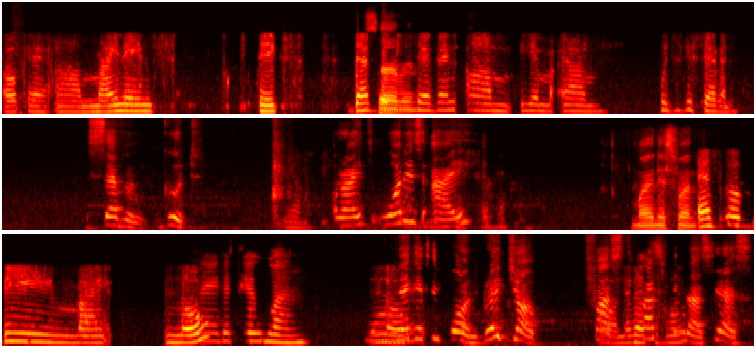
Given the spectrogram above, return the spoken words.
Okay. Um, my name's six. That's the Seven. seven. Um, yeah. Um, which is the seven? Seven. Good. Yeah. All right. What is I? Minus one. That's gonna be my no. Negative one. No. Negative one. Great job. Fast, negative fast one. fingers. Yes,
